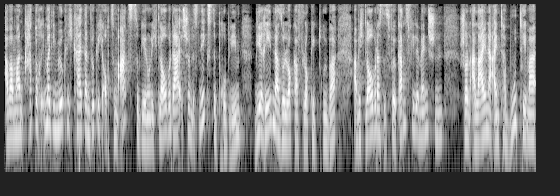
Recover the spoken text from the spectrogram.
aber man hat doch immer die Möglichkeit, dann wirklich auch zum Arzt zu gehen. Und ich glaube, da ist schon das nächste Problem. Wir reden da so locker flockig drüber, aber ich glaube, dass es für ganz viele Menschen schon alleine ein Tabuthema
